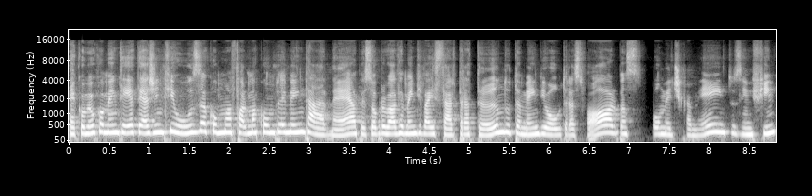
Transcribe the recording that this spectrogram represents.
É como eu comentei, até a gente usa como uma forma complementar, né? A pessoa provavelmente vai estar tratando também de outras formas, com medicamentos, enfim,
